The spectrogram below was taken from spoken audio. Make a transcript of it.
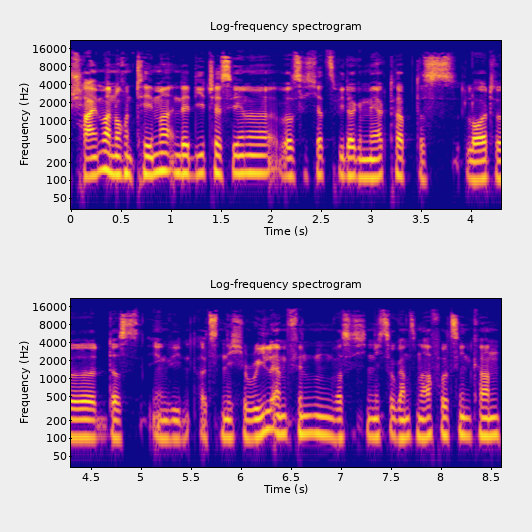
scheinbar noch ein Thema in der DJ-Szene, was ich jetzt wieder gemerkt habe, dass Leute das irgendwie als nicht real empfinden, was ich nicht so ganz nachvollziehen kann.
